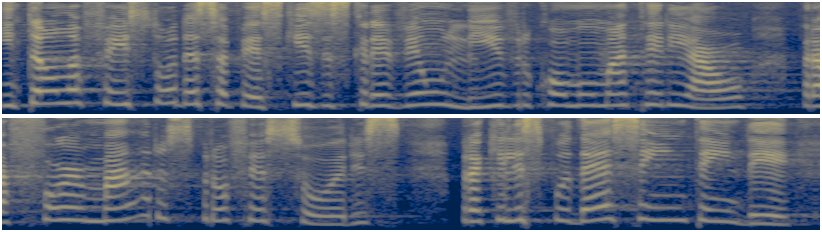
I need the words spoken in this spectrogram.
Então, ela fez toda essa pesquisa, escreveu um livro como um material para formar os professores, para que eles pudessem entender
